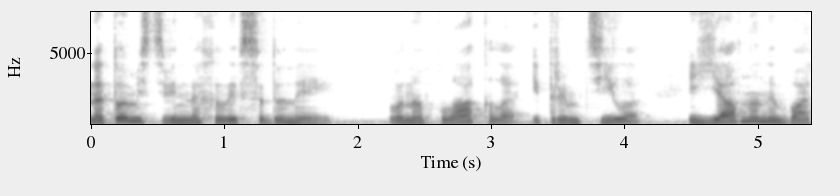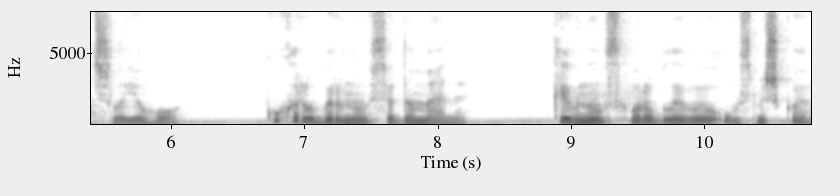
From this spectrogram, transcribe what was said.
Натомість він нахилився до неї. Вона плакала і тремтіла, і явно не бачила його. Кухар обернувся до мене. кивнув з хворобливою усмішкою,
